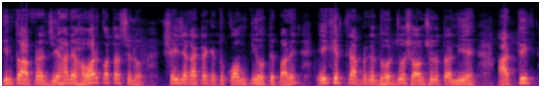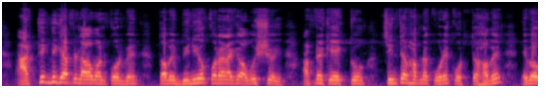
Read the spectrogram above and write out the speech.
কিন্তু আপনার যে হারে হওয়ার কথা ছিল সেই জায়গাটাকে একটু কমটি হতে পারে। এই ক্ষেত্রে আপনাকে ধৈর্য, সহনশীলতা নিয়ে আর্থিক আর্থিক দিকে আপনি লাভবান করবেন। তবে বিনিয়োগ করার আগে অবশ্যই আপনাকে একটু চিন্তা ভাবনা করে করতে হবে এবং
